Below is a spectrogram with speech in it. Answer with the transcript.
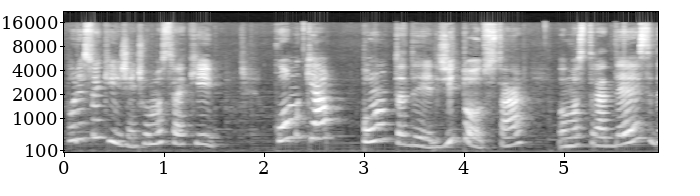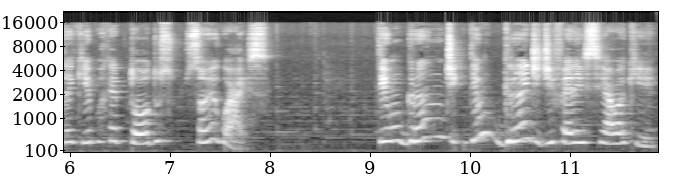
Por isso aqui, gente, vou mostrar aqui como que é a ponta deles, de todos, tá? Vou mostrar desse daqui porque todos são iguais tem um grande, tem um grande diferencial aqui.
